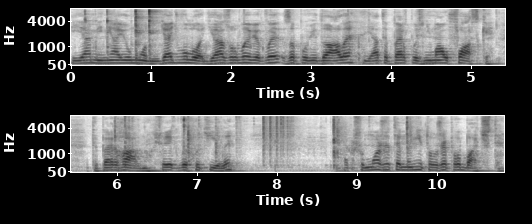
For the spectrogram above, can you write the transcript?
я міняю модуль. Дядь Володь, я зробив, як ви заповідали. Я тепер познімав фаски. Тепер гарно, все як ви хотіли. Так що можете мені то вже пробачити.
